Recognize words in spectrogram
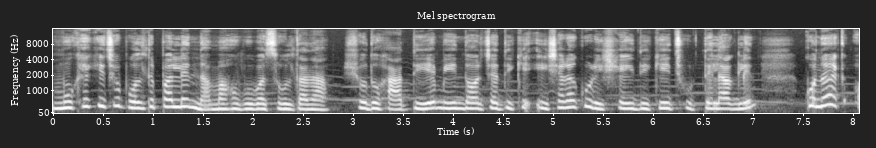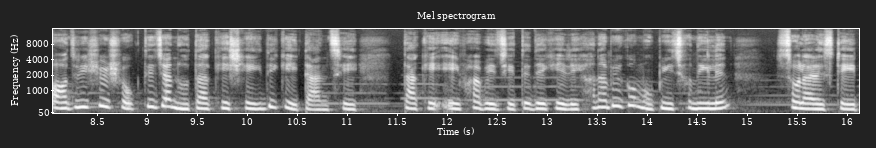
মুখে কিছু বলতে পারলেন না মাহবুবা সুলতানা। শুধু হাত দিয়ে মেন দরজার দিকে ইশারা করে সেই দিকেই ছুটতে লাগলেন। কোনো এক অদৃশ্য শক্তি যেন তাকে সেই দিকেই টানছে। তাকে এভাবে যেতে দেখে রেহানা বেগমও পিছু নিলেন সোলার স্টেট।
